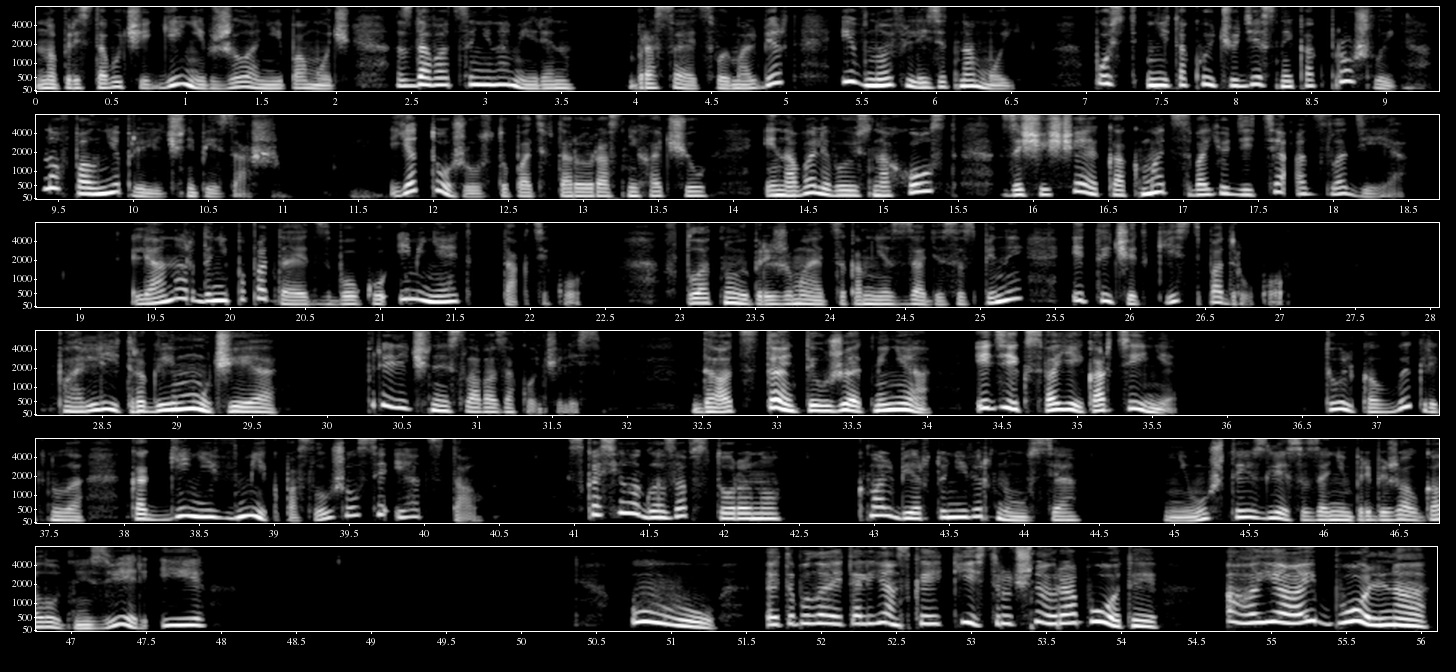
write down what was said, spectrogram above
Но приставучий гений в желании помочь сдаваться не намерен. Бросает свой мольберт и вновь лезет на мой. Пусть не такой чудесный, как прошлый, но вполне приличный пейзаж. Я тоже уступать второй раз не хочу и наваливаюсь на холст, защищая как мать свое дитя от злодея. Леонардо не попадает сбоку и меняет тактику. Вплотную прижимается ко мне сзади со спины и тычет кисть под руку. «Палитра гремучая!» Приличные слова закончились. «Да отстань ты уже от меня! Иди к своей картине!» Только выкрикнула, как гений вмиг послушался и отстал. Скосила глаза в сторону. К Мольберту не вернулся. Неужто из леса за ним прибежал голодный зверь и... у, это была итальянская кисть ручной работы! Ай-ай, больно!»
